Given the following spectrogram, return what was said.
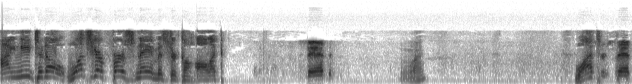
I need to know, what's your first name, Mr. Kaholic? Sid. What? What? Mr. Sid.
